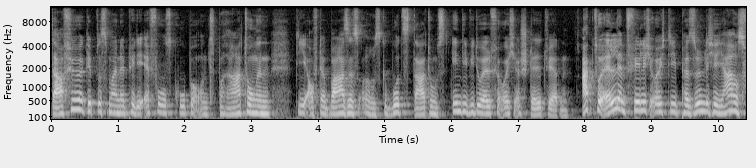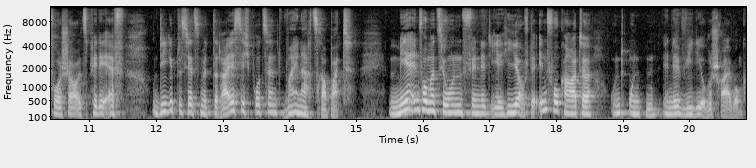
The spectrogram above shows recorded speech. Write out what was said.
Dafür gibt es meine PDF-Horoskope und Beratungen, die auf der Basis eures Geburtsdatums individuell für euch erstellt werden. Aktuell empfehle ich euch die persönliche Jahresvorschau als PDF und die gibt es jetzt mit 30% Weihnachtsrabatt. Mehr Informationen findet ihr hier auf der Infokarte und unten in der Videobeschreibung.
